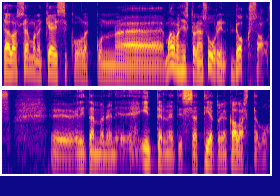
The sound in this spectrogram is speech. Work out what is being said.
Täällä olisi semmoinen keissi kuule, kun äh, maailman historian suurin doksaus, äh, eli tämmöinen internetissä tietojen kalastelu,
